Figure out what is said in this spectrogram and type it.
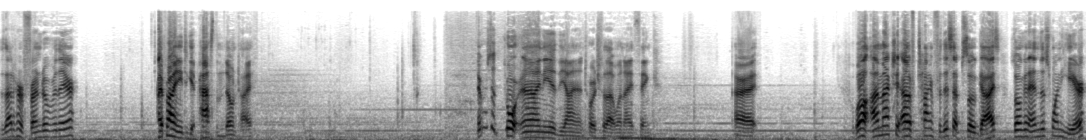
Is that her friend over there? I probably need to get past them, don't I? There was a door. Uh, I needed the ion torch for that one, I think. Alright. Well, I'm actually out of time for this episode, guys, so I'm going to end this one here.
